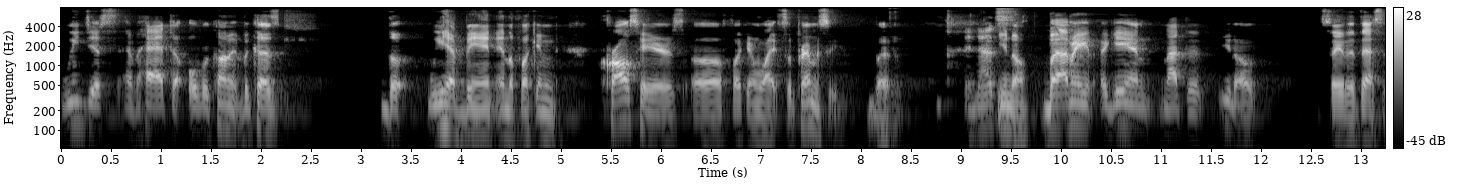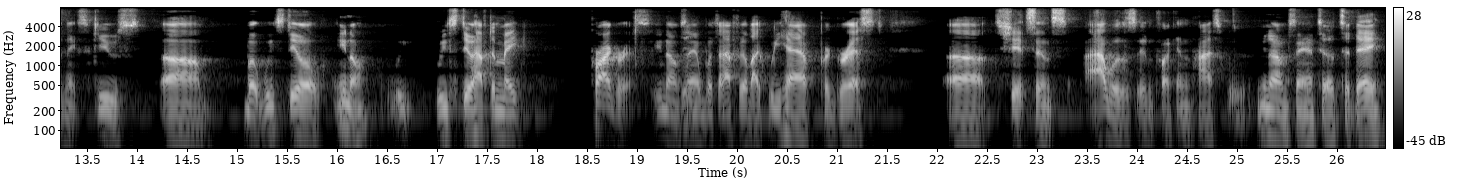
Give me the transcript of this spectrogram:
we just have had to overcome it because the we have been in the fucking crosshairs of fucking white supremacy. But And that's you know, but I mean, again, not to you know say that that's an excuse, um, but we still, you know, we we still have to make progress. You know what I'm Yeah. saying? Which I feel like we have progressed. Uh, shit, since I was in fucking high school. You know what I'm saying? Till today,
